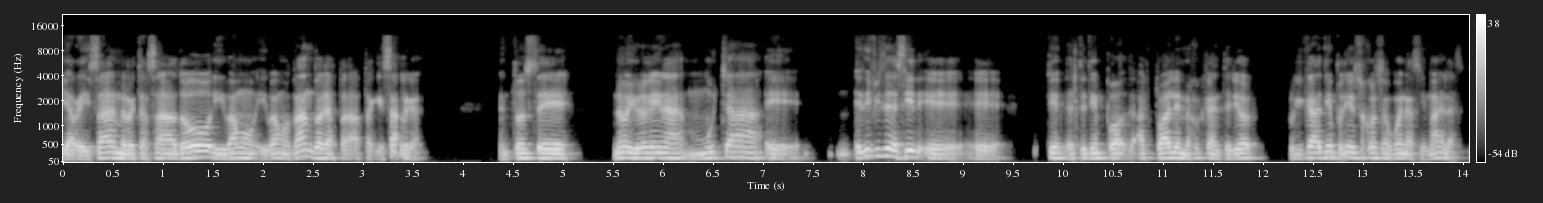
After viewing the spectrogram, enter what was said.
y a revisar, me rechazaba todo y vamos, y vamos dándole hasta, hasta que salga. Entonces, no, yo creo que hay una mucha... eh, es difícil decir eh, eh, este tiempo actual es mejor que el anterior, porque cada tiempo tiene sus cosas buenas y malas.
